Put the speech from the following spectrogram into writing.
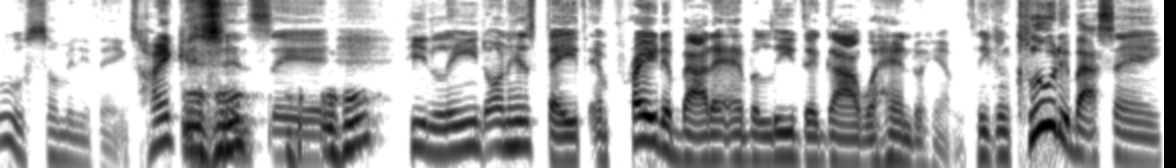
ooh, so many things. Hankerson Mhm. said Mhm. he leaned on his faith and prayed about it and believed that God would handle him. He concluded by saying,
